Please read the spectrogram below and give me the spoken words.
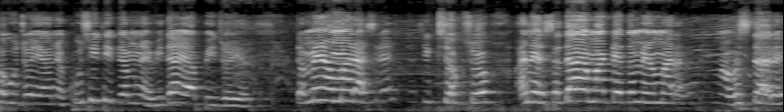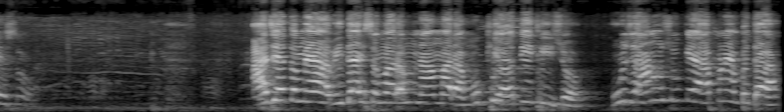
થવું જોઈએ અને ખુશીથી તેમને વિદાય આપવી જોઈએ. તમે અમારા શ્રેષ્ઠ શિક્ષક છો અને સદા માટે તમે અમારા હૃદયમાં વસતા રહેશો. આજે તમે આ વિદાય સમારંભના અમારા મુખ્ય અતિથિ છો. હું જાણું છું કે આપણે બધા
